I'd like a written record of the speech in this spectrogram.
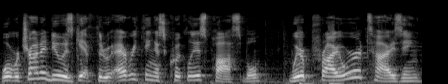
What we're trying to do is get through everything as quickly as possible. We're prioritizing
